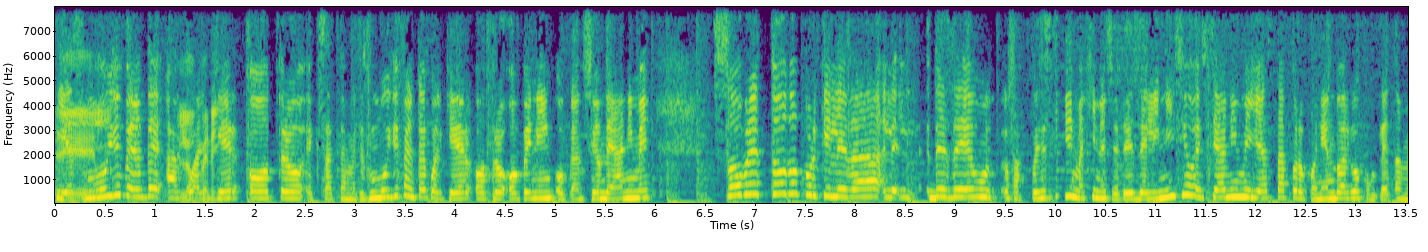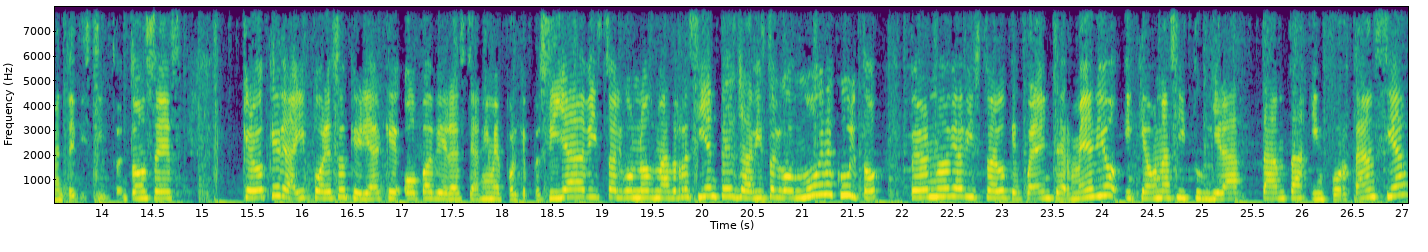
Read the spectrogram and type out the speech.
y es muy diferente a cualquier otro, exactamente, es muy diferente a cualquier otro opening o canción de anime. Sobre todo porque le da, desde un, o sea, pues es que imagínense, desde el inicio este anime ya está proponiendo algo completamente distinto. Entonces, creo que de ahí por eso quería que Opa viera este anime, porque pues sí ya ha visto algunos más recientes, ya ha visto algo muy de culto, pero no había visto algo que fuera intermedio y que aún así tuviera tanta importancia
